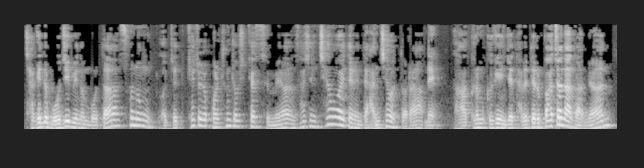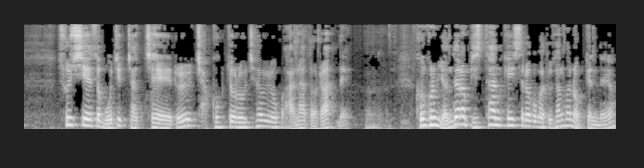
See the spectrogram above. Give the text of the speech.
자기들 모집 인원보다 수능 어쨌든 최저 조건을 충족시켰으면 사실 채워야 되는데 안 채웠더라. 네, 아, 그럼 그게 이제 다른 데로 빠져나가면 수시에서 모집 자체를 적극적으로 채우려고 안 하더라. 네, 그건 그럼 연대랑 비슷한 케이스라고 봐도 상관없겠네요.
